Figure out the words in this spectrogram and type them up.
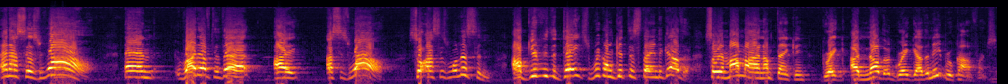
And I says, wow. And right after that, I, I says, wow. So I says, well, listen, I'll give you the dates. We're going to get this thing together. So in my mind, I'm thinking, great, another Great Gathering Hebrew Conference.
